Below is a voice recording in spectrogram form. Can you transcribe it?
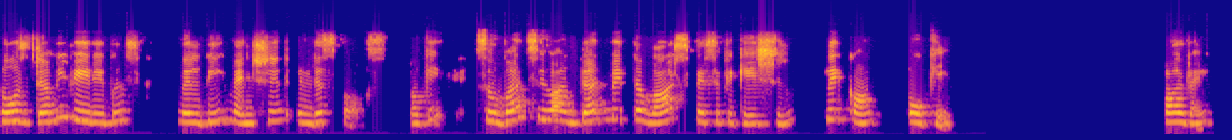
those dummy variables will be mentioned in this box. Okay. So once you are done with the VAR specification, click on OK. All right.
